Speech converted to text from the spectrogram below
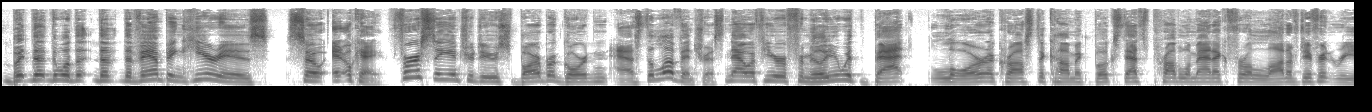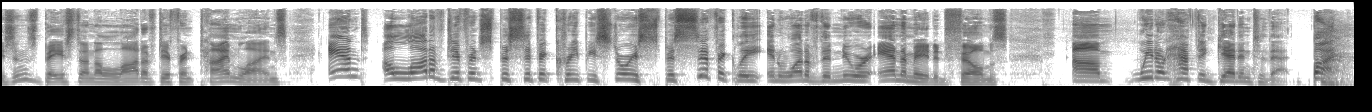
But the, the, well, the, the, the vamping here is so okay. First, they introduce Barbara Gordon as the love interest. Now, if you're familiar with Bat lore across the comic books, that's problematic for a lot of different reasons, based on a lot of different timelines and a lot of different specific creepy stories. Specifically, in one of the newer animated films, um, we don't have to get into that, but.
